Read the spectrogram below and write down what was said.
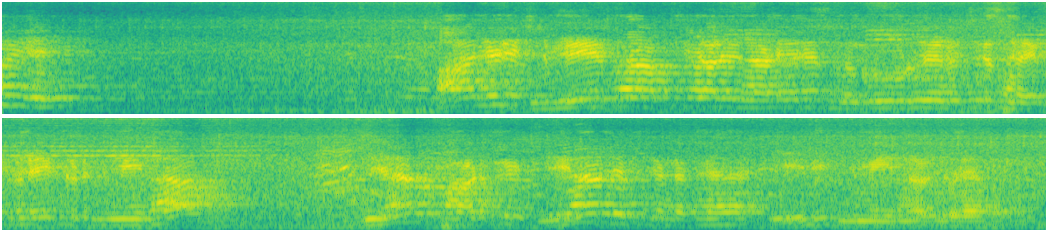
ਵੀ ਆ ਜਿਹੜੀ ਜ਼ਮੀਨ ਪ੍ਰਾਪਤੀ ਵਾਲੇ ਸਾਡੇ ਨੇ ਸੰਗਰੂਰ ਦੇ ਵਿੱਚ ਸੈਕੜੇ ਏਕੜ ਜ਼ਮੀਨ ਆ ਜਿਹਨਾਂ ਨੂੰ ਫੜ ਕੇ ਜੇਲ੍ਹਾਂ ਦੇ ਵਿੱਚ ਰੱਖਿਆ ਇਹ ਵੀ ਜ਼ਮੀਨ ਨਾਲ ਜੁੜਿਆ ਹੋਇਆ।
